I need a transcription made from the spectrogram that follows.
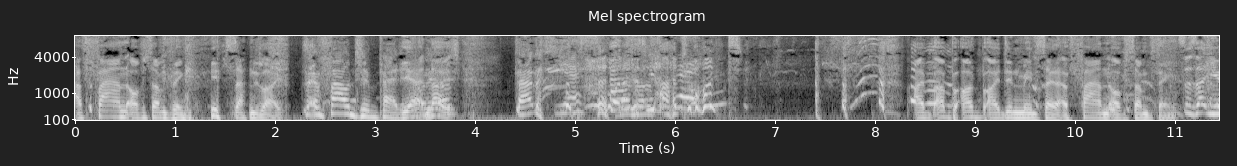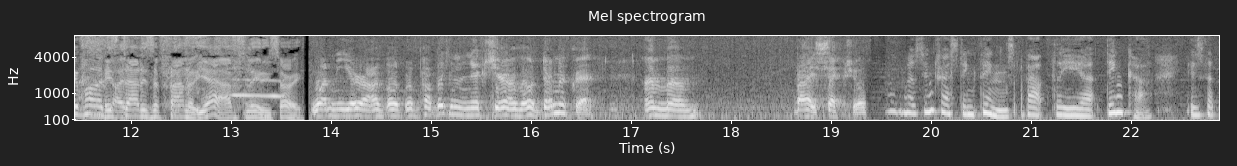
a fan of something. it sounded like. A fountain pen. Yeah, no, it's- is? That, Yes. What does Dad want? I, I, I, I didn't mean to say that. A fan of something. So is that you apologising? His dad is a fan of. Yeah, absolutely. Sorry. One year I vote Republican, the next year I vote Democrat. I'm um, bisexual. One of the most interesting things about the uh, Dinka is that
